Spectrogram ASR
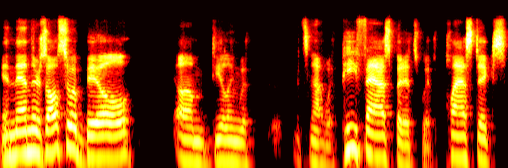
And then there's also a bill um, dealing with, it's not with PFAS, but it's with plastics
